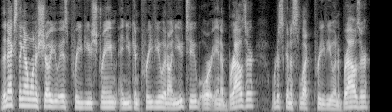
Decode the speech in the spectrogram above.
The next thing I want to show you is Preview Stream, and you can preview it on YouTube or in a browser. We're just going to select Preview in a browser.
